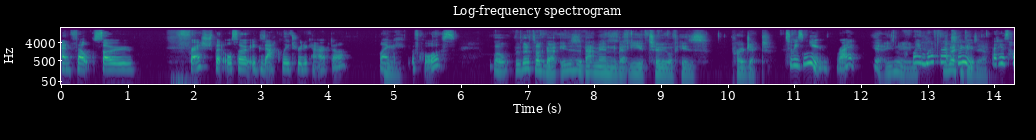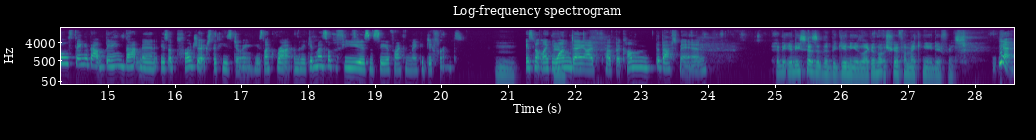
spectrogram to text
and felt so fresh, but also exactly true to character. Like, Hmm. of course. well, we've got to talk about this is Batman about year two of his project. So he's new, right? Yeah, he's new. Oh, I loved He's that too. That his whole thing about being Batman is a project that he's doing. He's like, right, I'm going to give myself a few years and see if I can make a difference. Mm. It's not like Yeah. one day I have become the Batman. And, and he says at the beginning, he's like, I'm not sure if I'm making any difference. Yeah.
